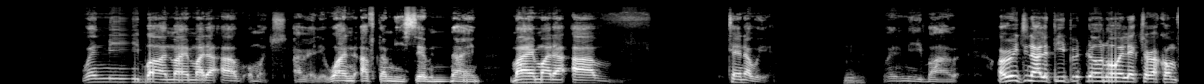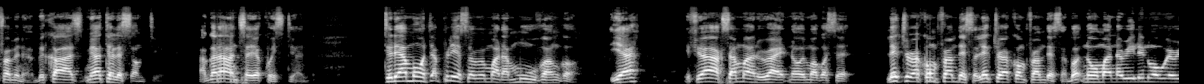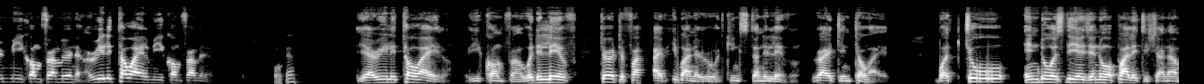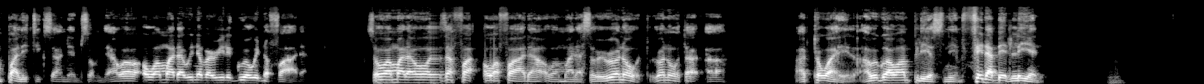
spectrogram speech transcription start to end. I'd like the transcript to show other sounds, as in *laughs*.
when me born, my mother have how much already? One after me, seven, nine. My mother have ten away. Mm. When me born. Originally, people don't know where lecturer come from, you know, because may I tell you something? I'm gonna answer your question. To the amount of place where my mother move and go, yeah? If you ask a man right now, he might go say, lecturer come from this, lecturer come from this. But no man, I really know where me come from, you know. I really Tower Hill me come from, you know. Okay. Yeah, really Tower Hill he come from. Where they live 35 Ibane Road, Kingston 11, right in Tower Hill. But two in those days, you know, politician and politics and them something. Our, our mother, we never really grew with no father. So our mother was a fa- our father and our mother. So we run out, run out at, uh, at Tower Hill. And we go to one place named Featherbed Lane mm.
